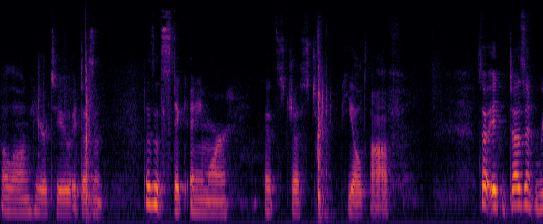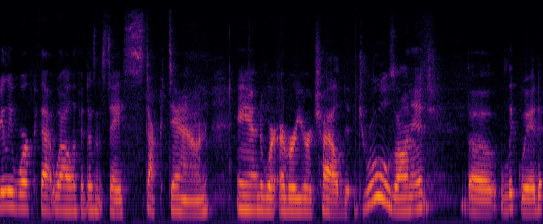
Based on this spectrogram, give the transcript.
along here too. It doesn't doesn't stick anymore. It's just peeled off. So it doesn't really work that well if it doesn't stay stuck down and wherever your child drools on it, the liquid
